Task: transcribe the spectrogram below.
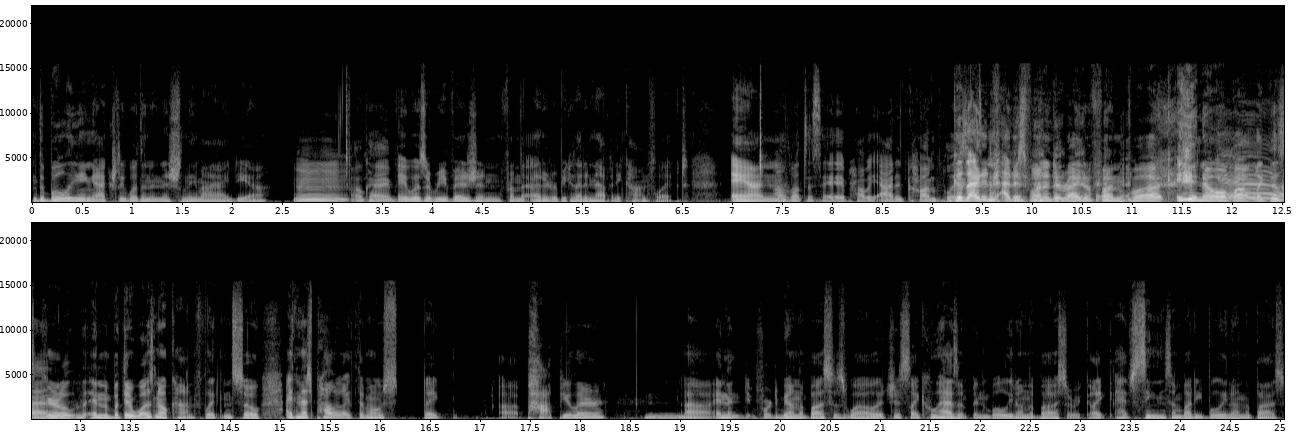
the bullying actually wasn't initially my idea Mm, okay. it was a revision from the editor because i didn't have any conflict. And I was about to say it probably added conflict. Because i didn't i just wanted to write a fun book you know about like this girl and but there was no conflict. And so i think that's probably like the most like uh, popular Mm. uh, and then for it to be on the bus as well. It's just like who hasn't been bullied on the bus or like have seen somebody bullied on the bus?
